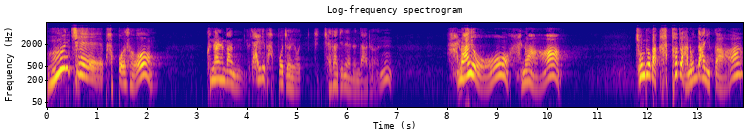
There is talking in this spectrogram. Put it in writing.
은채 바빠서 그날만 유달리 바빠져요. 제사 지내는 날은. 안 와요. 안 와. 종교가 같아도 안 온다니까.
